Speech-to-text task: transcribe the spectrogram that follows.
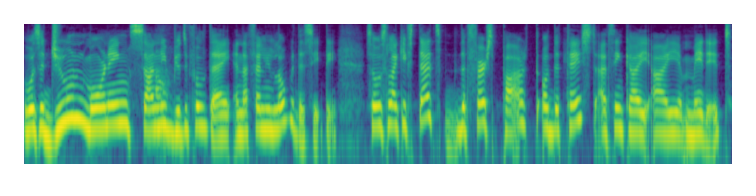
It was a June morning, sunny, oh. beautiful day, and I fell in love with the city. So it was like, if that's the first part of the test, I think I, I made it.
